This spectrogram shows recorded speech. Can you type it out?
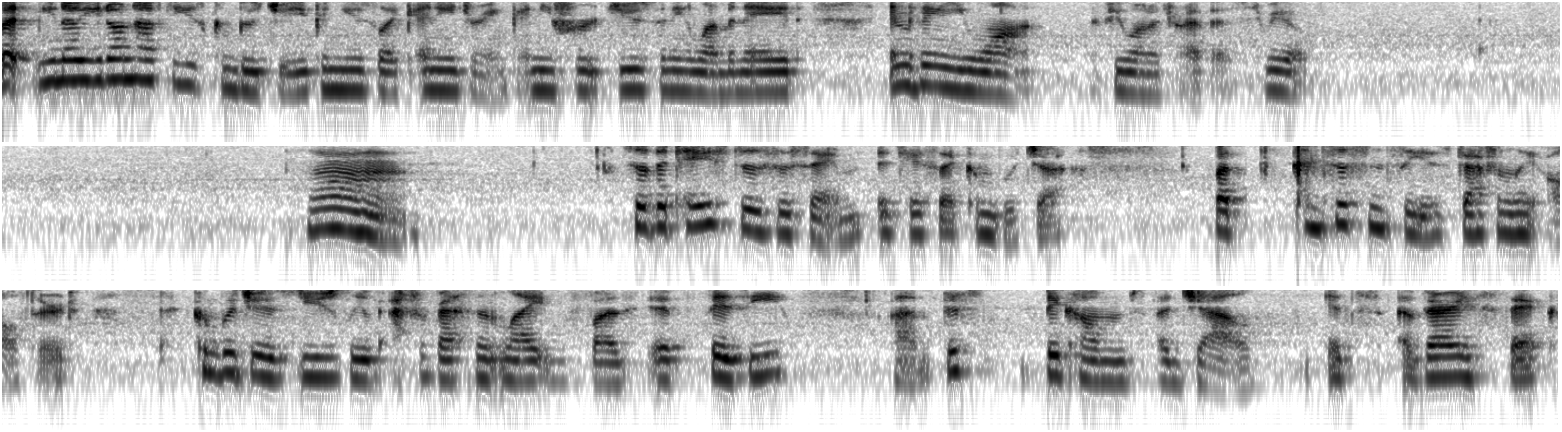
But you know, you don't have to use kombucha. You can use like any drink, any fruit juice, any lemonade, anything you want if you want to try this. Here we go. Hmm. So the taste is the same. It tastes like kombucha, but consistency is definitely altered. Kombucha is usually effervescent, light, and fuzz, uh, fizzy. Um, this becomes a gel. It's a very thick,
